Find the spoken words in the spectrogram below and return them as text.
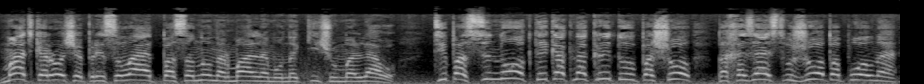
Мать, короче, присылает пацану нормальному на кичу маляву. Типа, сынок, ты как накрытую пошел, по хозяйству жопа полная.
